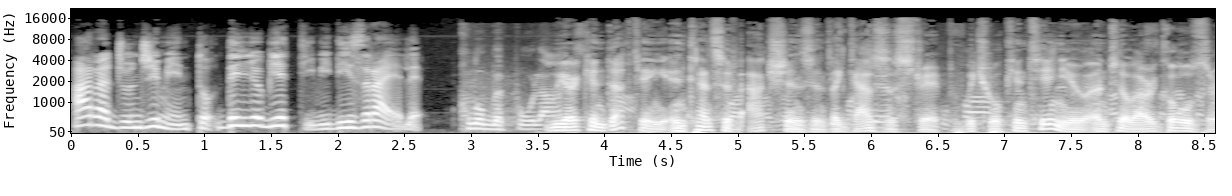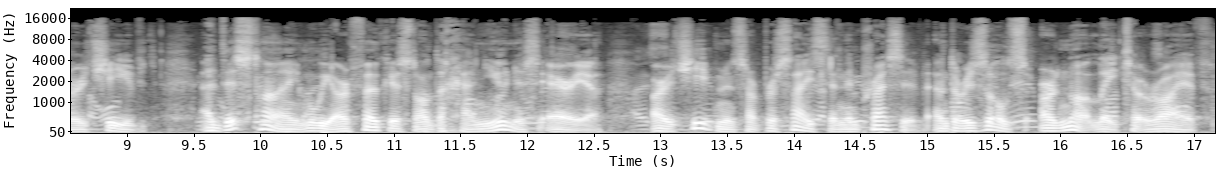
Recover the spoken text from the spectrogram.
al raggiungimento degli obiettivi di Israele. We are conducting intensive actions in the Gaza Strip, which will continue until our goals are achieved. At this time, we are focused on the Khan Yunis area. Our achievements are precise and impressive, and the results are not late to arrive.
